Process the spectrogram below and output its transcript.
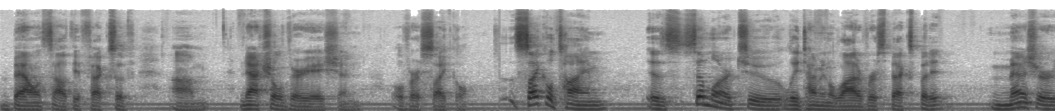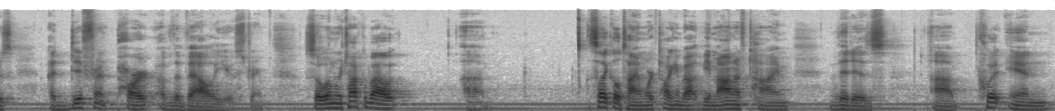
balance out the effects of um, natural variation over a cycle. Cycle time is similar to lead time in a lot of respects, but it measures a different part of the value stream. So when we talk about um, cycle time, we're talking about the amount of time that is uh, put in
